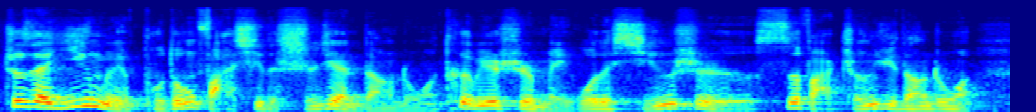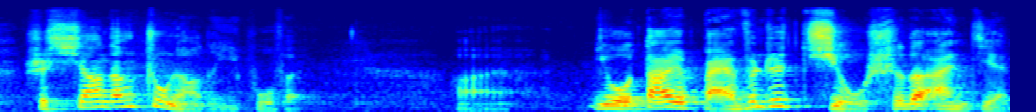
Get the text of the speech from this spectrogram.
这在英美普通法系的实践当中啊，特别是美国的刑事司法程序当中啊，是相当重要的一部分。啊，有大约百分之九十的案件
